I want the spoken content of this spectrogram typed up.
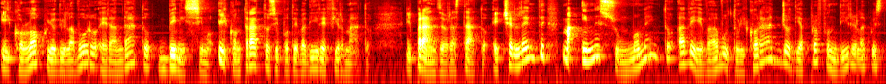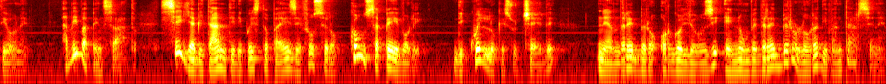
Il colloquio di lavoro era andato benissimo, il contratto si poteva dire firmato, il pranzo era stato eccellente, ma in nessun momento aveva avuto il coraggio di approfondire la questione. Aveva pensato, se gli abitanti di questo paese fossero consapevoli di quello che succede, ne andrebbero orgogliosi e non vedrebbero l'ora di vantarsene.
